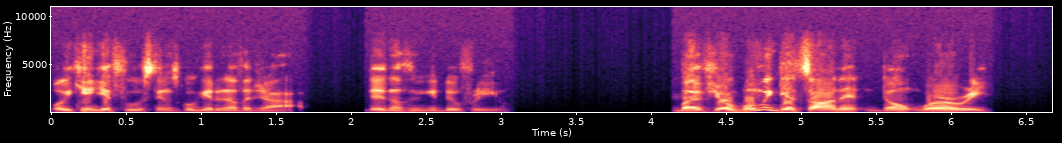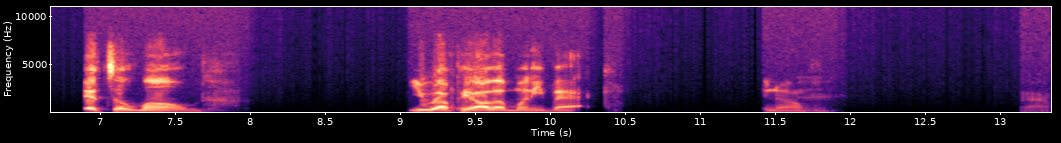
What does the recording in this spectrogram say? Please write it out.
well, you can't get food stamps. Go get another job. There's nothing we can do for you. But if your woman gets on it, don't worry. It's a loan. You gotta pay all that money back. You know. Wow.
